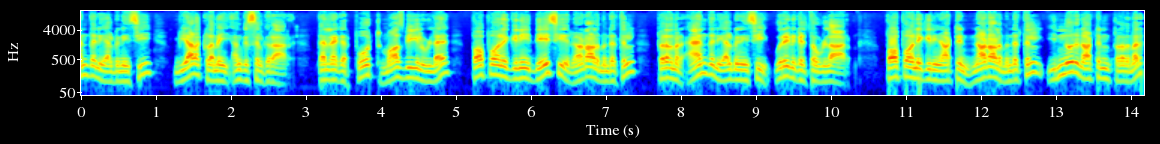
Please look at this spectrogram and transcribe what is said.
ஆந்தனி அல்பனீசி வியாழக்கிழமை அங்கு செல்கிறார் தலைநகர் போர்ட் மாஸ்பியில் உள்ள பப்போனகினி தேசிய நாடாளுமன்றத்தில் பிரதமர் ஆந்தனி அல்பனீசி உரை நிகழ்த்த உள்ளார் பாப்பானெகிரி நாட்டின் நாடாளுமன்றத்தில் இன்னொரு நாட்டின் பிரதமர்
